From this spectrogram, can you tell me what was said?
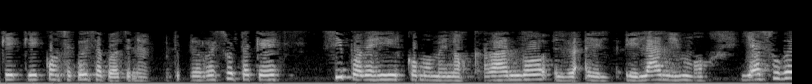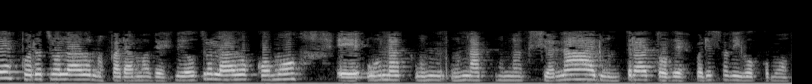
qué, qué consecuencia puede tener. Pero resulta que sí podés ir como menoscabando el, el, el, ánimo y a su vez por otro lado nos paramos desde otro lado como eh, una, un, una, un accionar, un trato, de, por eso digo como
